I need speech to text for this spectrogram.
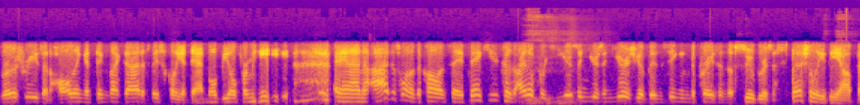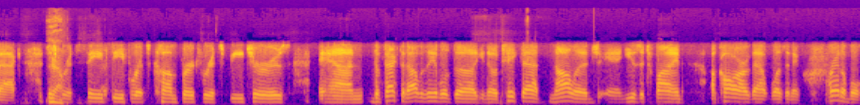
groceries and hauling and things like that. It's basically a dad mobile for me. and I just wanted to call and say thank you because I know for years and years and years you have been singing the praises of Subarus, especially the Outback, just Yeah. for its safety, for its comfort, for its features, and the fact that I was able to, you know, take that knowledge and use it to find a car that was an incredible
